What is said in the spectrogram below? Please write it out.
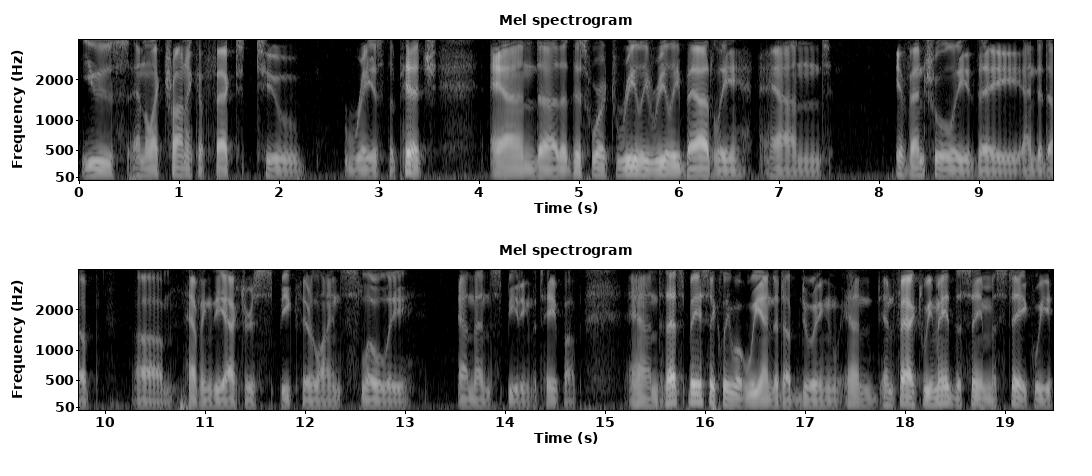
use an electronic effect to raise the pitch, and uh, that this worked really, really badly. And eventually, they ended up um, having the actors speak their lines slowly and then speeding the tape up. And that's basically what we ended up doing. And in fact, we made the same mistake. We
